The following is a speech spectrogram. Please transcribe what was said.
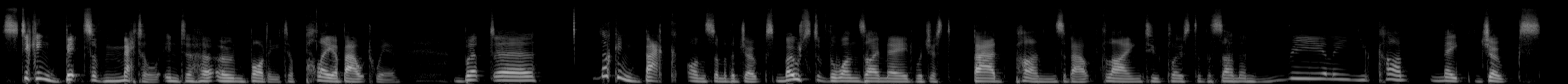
sticking bits of metal into her own body to play about with. But uh, looking back on some of the jokes, most of the ones I made were just bad puns about flying too close to the sun, and you can't make jokes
